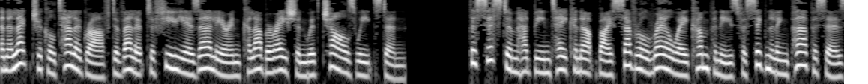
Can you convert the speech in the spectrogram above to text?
an electrical telegraph developed a few years earlier in collaboration with Charles Wheatstone. The system had been taken up by several railway companies for signalling purposes,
